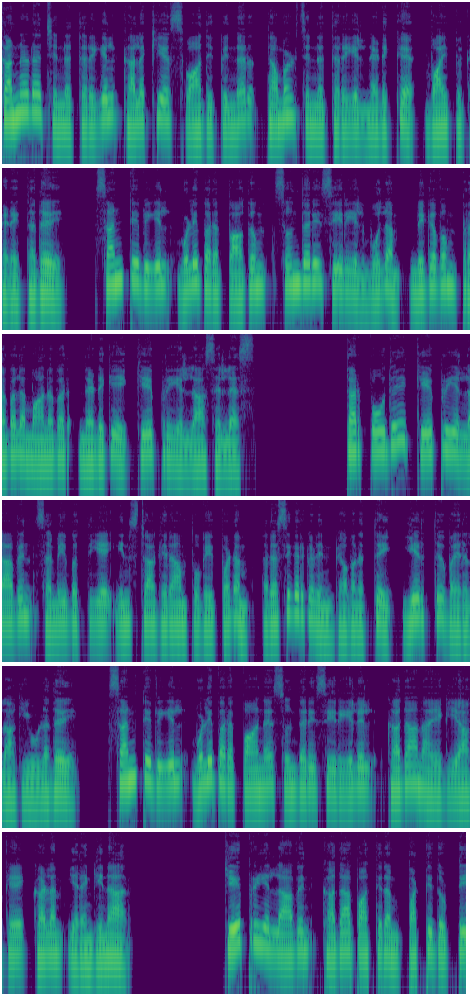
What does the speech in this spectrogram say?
கன்னட சின்னத்திரையில் கலக்கிய சுவாதி பின்னர் தமிழ் சின்னத்திரையில் நடிக்க வாய்ப்பு கிடைத்தது. சன் டிவியில் ஒளிபரப்பாகும் சுந்தரி சீரியல் மூலம் மிகவும் பிரபலமானவர் நடிகை கேப்ரியல்லா செல்லஸ். தற்போது கேப்ரியல்லாவின் சமீபத்திய இன்ஸ்டாகிராம் புகைப்படம் ரசிகர்களின் கவனத்தை ஈர்த்து வைரலாகியுள்ளது. சன் டிவியில் ஒளிபரப்பான சுந்தரி சீரியலில் கதாநாயகியாக களம் இறங்கினார். கேப்ரியல்லாவின் கதாபாத்திரம் பட்டிதொட்டி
